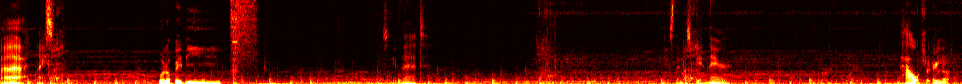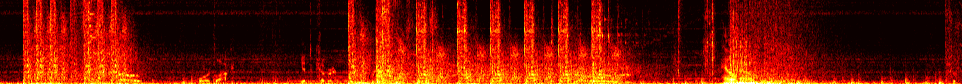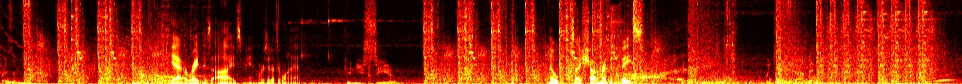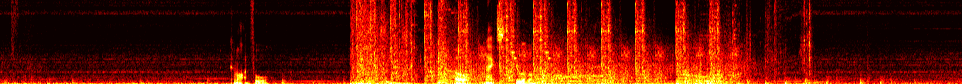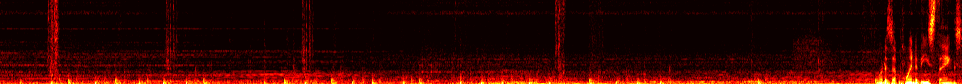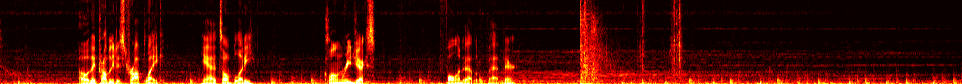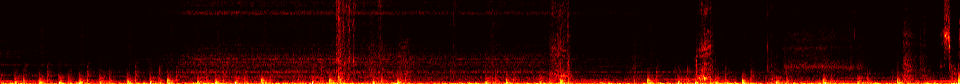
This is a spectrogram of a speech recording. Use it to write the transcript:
Ah, nice. What up, baby? Save that. Guess they must be in there. How are you? right in his eyes, man. Where's that other one at? Can you see him? Nope, because I shot him right in the face. Come on, fool. Oh, nice. Two of them. The point of these things? Oh, they probably just drop like... Yeah, it's all bloody. Clone rejects fall into that little vat there.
